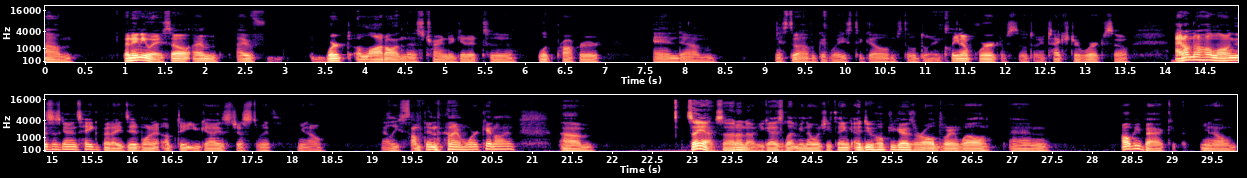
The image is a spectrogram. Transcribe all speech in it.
Um, but anyway, so I'm I've worked a lot on this trying to get it to look proper, and um, I still have a good ways to go. I'm still doing cleanup work. I'm still doing texture work. So I don't know how long this is going to take, but I did want to update you guys just with you know at least something that I'm working on. Um, so yeah, so I don't know. You guys let me know what you think. I do hope you guys are all doing well, and I'll be back, you know,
